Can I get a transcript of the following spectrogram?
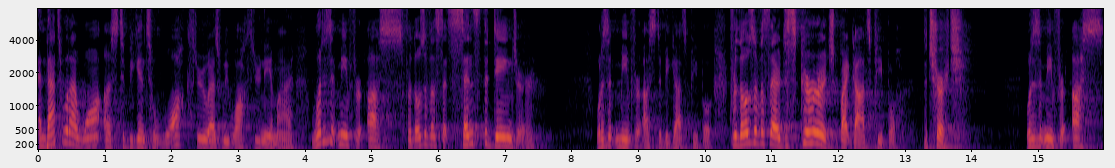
And that's what I want us to begin to walk through as we walk through Nehemiah. What does it mean for us, for those of us that sense the danger? What does it mean for us to be God's people? For those of us that are discouraged by God's people, the church, what does it mean for us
